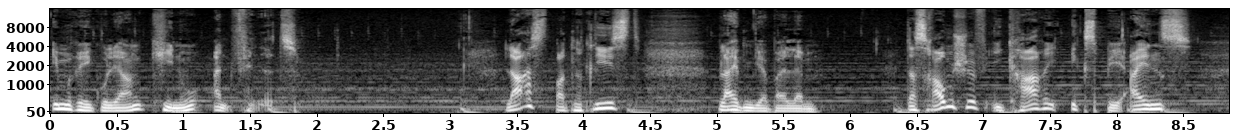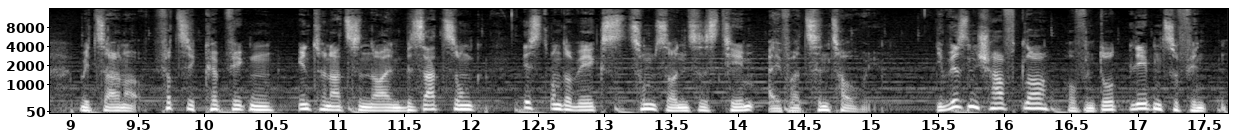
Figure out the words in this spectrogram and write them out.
im regulären Kino anfindet. Last but not least bleiben wir bei Lem. Das Raumschiff Ikari XB-1 mit seiner 40-köpfigen internationalen Besatzung ist unterwegs zum Sonnensystem Alpha Centauri. Die Wissenschaftler hoffen dort Leben zu finden.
